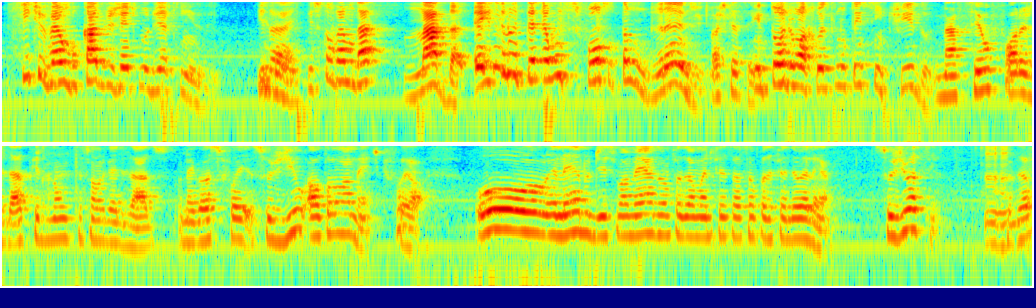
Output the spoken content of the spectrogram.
Se tiver um bocado de gente no dia 15 E E daí? daí? Isso não vai mudar nada. É isso que eu não entendo. É um esforço tão grande acho que assim, em torno de uma coisa que não tem sentido. nasceu fora de data porque eles não são organizados. O negócio foi surgiu autonomamente, que foi, ó, o Heleno disse uma merda, vamos fazer uma manifestação pra defender o Heleno. Surgiu assim, Uhum. entendeu?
